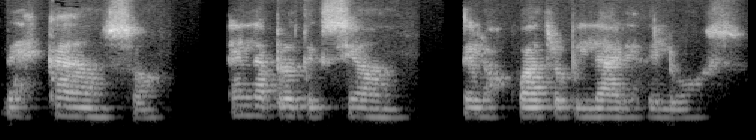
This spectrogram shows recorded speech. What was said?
Descanso en la protección de los cuatro pilares de luz.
